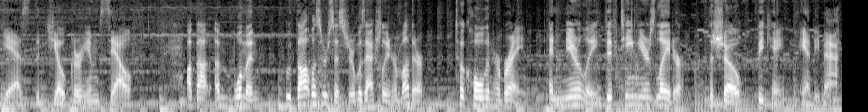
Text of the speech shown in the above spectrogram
yes, the Joker himself, about a woman who thought was her sister was actually her mother, took hold in her brain. And nearly 15 years later, the show became Andi Mack.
